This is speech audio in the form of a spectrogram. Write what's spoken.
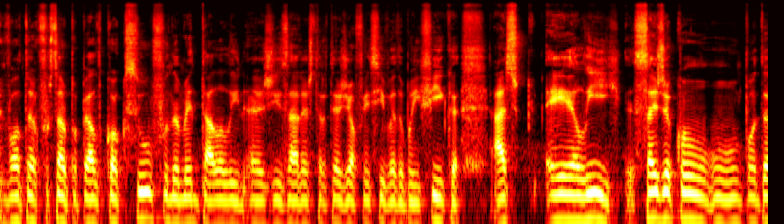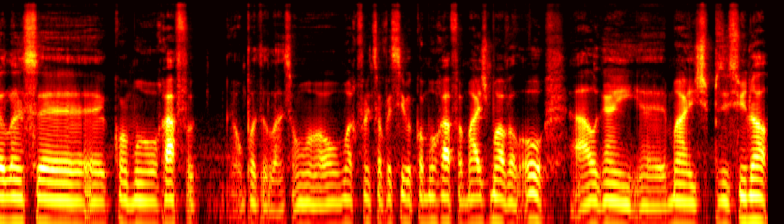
Volta a reforçar o papel de Coxu, fundamental ali a agizar a estratégia ofensiva do Benfica. Acho que é ali, seja com um ponta de lança eh, como o Rafa, um ponta de lança, ou uma referência ofensiva como o Rafa mais móvel ou alguém uh, mais posicional,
